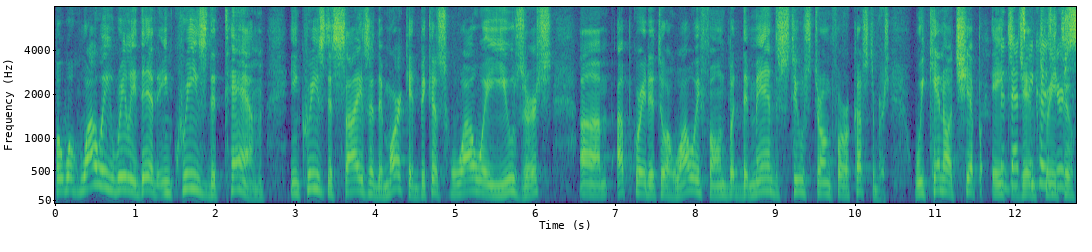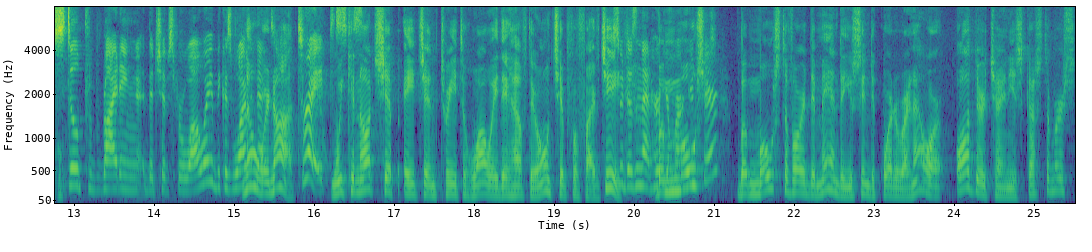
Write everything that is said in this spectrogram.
but what Huawei really did increase the TAM, increase the size of the market because Huawei users um, upgraded to a Huawei phone, but demand is still strong for our customers. We cannot ship 8 But that's Gen because 3 you're to still providing the chips for Huawei. Because why? no, that- we're not. Right. We cannot ship 8 Gen 3 to Huawei. They have their own chip for 5G. So doesn't that hurt but your market most, share? But most of our demand that you see in the quarter right now are other Chinese customers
